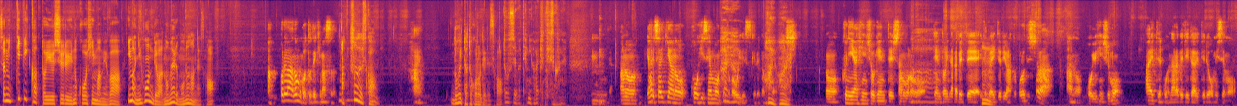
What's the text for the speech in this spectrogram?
ちなみにティピカという種類のコーヒー豆は今日本では飲めるものなんですか？あ、これは飲むことできます。あそうですか。はい。どういったところでですか？どうすれば手に入るんですかね。うん、あのやはり最近あの、コーヒー専門店とか多いですけれども、はいはい。あの国や品種を限定したものを店頭に並べていただいているようなところでしたら、あのこういう品種もあえてこう並べていただいているお店も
